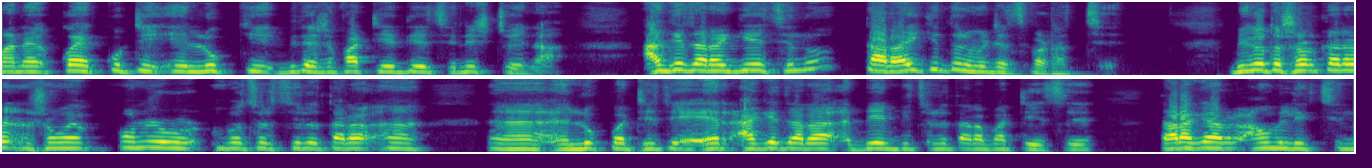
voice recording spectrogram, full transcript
মানে কয়েক কোটি লোক কি বিদেশে পাঠিয়ে দিয়েছে? নিশ্চয়ই না। আগে যারা গিয়েছিল, তারাই কিন্তু রেমিটেন্স পাঠাচ্ছে। বিগত সরকারের সময় পনেরো বছর ছিল, তারা লোক পাঠিয়েছে। এর আগে যারা বিএনপি ছিল, তারা পাঠিয়েছে। তার আগে আওয়ামী লীগ ছিল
